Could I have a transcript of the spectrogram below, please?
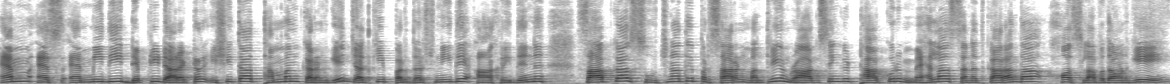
ਐਮਐਸਐਮਈ ਦੀ ਡਿਪਟੀ ਡਾਇਰੈਕਟਰ ਇਸ਼ਿਤਾ ਥੰਮਨ ਕਰਨਗੇ, ਜਦਕਿ ਪ੍ਰਦਰਸ਼ਨੀ ਦੇ ਆਖਰੀ ਦਿਨ ਸਾਬਕਾ ਸੂਚਨਾ ਤੇ ਪ੍ਰਸਾਰਣ ਮੰਤਰੀ ਅਨੁਰਾਗ ਸਿੰਘ ਠਾਕੁਰ ਮਹਿਲਾ ਸਨਅਤਕਾਰਾਂ ਦਾ ਹੌਸਲਾ ਵਧਾਉਣਗੇ।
